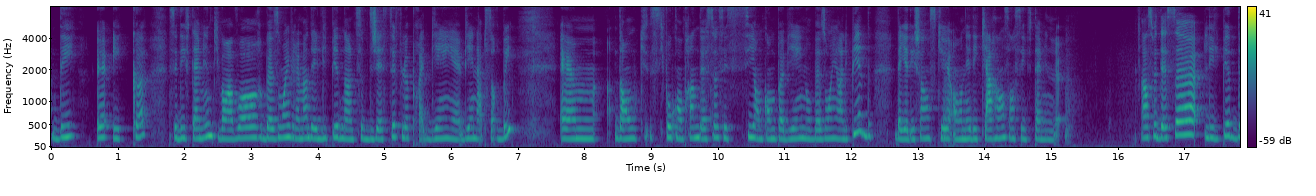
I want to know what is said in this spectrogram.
D, E et K. C'est des vitamines qui vont avoir besoin vraiment de lipides dans le tube digestif pour être bien, euh, bien absorbés. Euh, donc, ce qu'il faut comprendre de ça, c'est si on compte pas bien nos besoins en lipides, ben, il y a des chances qu'on ait des carences en ces vitamines-là. Ensuite de ça, les lipides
